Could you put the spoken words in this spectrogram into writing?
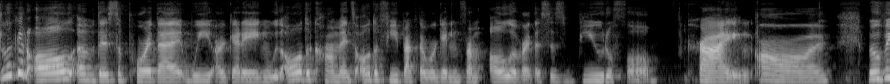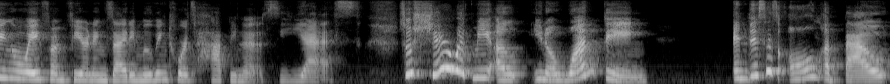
look at all of the support that we are getting with all the comments, all the feedback that we're getting from all over. This is beautiful. Crying. Oh, moving away from fear and anxiety, moving towards happiness. Yes. So share with me a, you know, one thing. And this is all about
